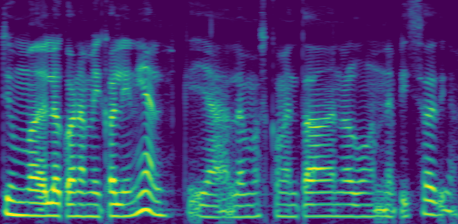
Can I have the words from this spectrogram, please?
de un modelo económico lineal, que ya lo hemos comentado en algún episodio,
